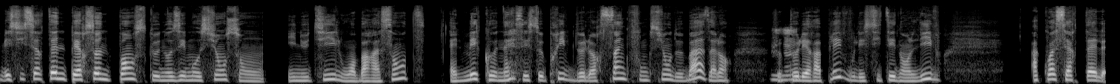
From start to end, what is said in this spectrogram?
Mais si certaines personnes pensent que nos émotions sont inutiles ou embarrassantes, elles méconnaissent et se privent de leurs cinq fonctions de base. Alors, je mm-hmm. peux les rappeler, vous les citez dans le livre. À quoi sert-elle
